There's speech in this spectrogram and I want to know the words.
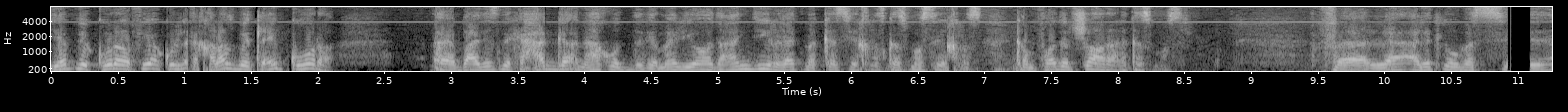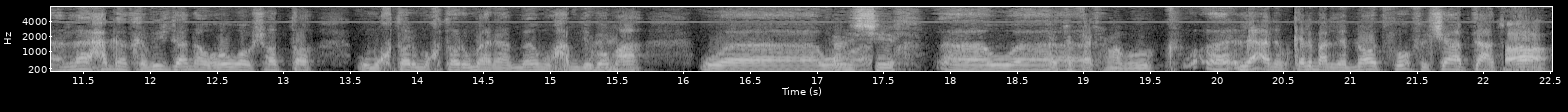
يا ابني الكورة فيها كل خلاص بقيت لعيب كورة. آه بعد إذنك يا حاجة أنا هاخد جمال يقعد عندي لغاية ما الكاس يخلص كاس مصر يخلص. كان فاضل شهر على كاس مصر. فلا قالت له بس قال لها يا حاجة ما تخافيش ده أنا وهو وشطة ومختار مختار وماهر همام وحمدي جمعة و, و... الشيخ. آه و... كابتن فتحي مبروك. آه لا أنا بتكلم على اللي بنقعد فوق في الشقة بتاعته. آه.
